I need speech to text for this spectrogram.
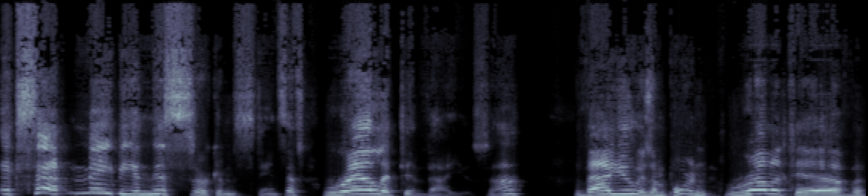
Except maybe in this circumstance. That's relative values. Huh? Value is important relative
